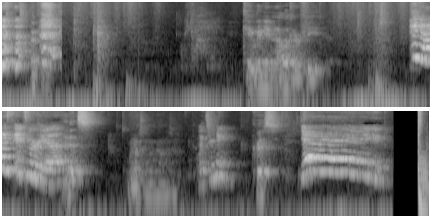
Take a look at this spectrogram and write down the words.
Okay. Okay, we need to not look at our feet. Hey guys, it's Maria. And it's. What else? What's your name? Chris. Yay! We're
